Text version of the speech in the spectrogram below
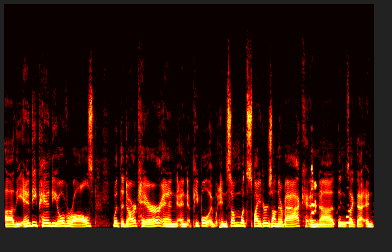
uh the andy pandy overalls with the dark hair and and people and some with spiders on their back and uh things like that. And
